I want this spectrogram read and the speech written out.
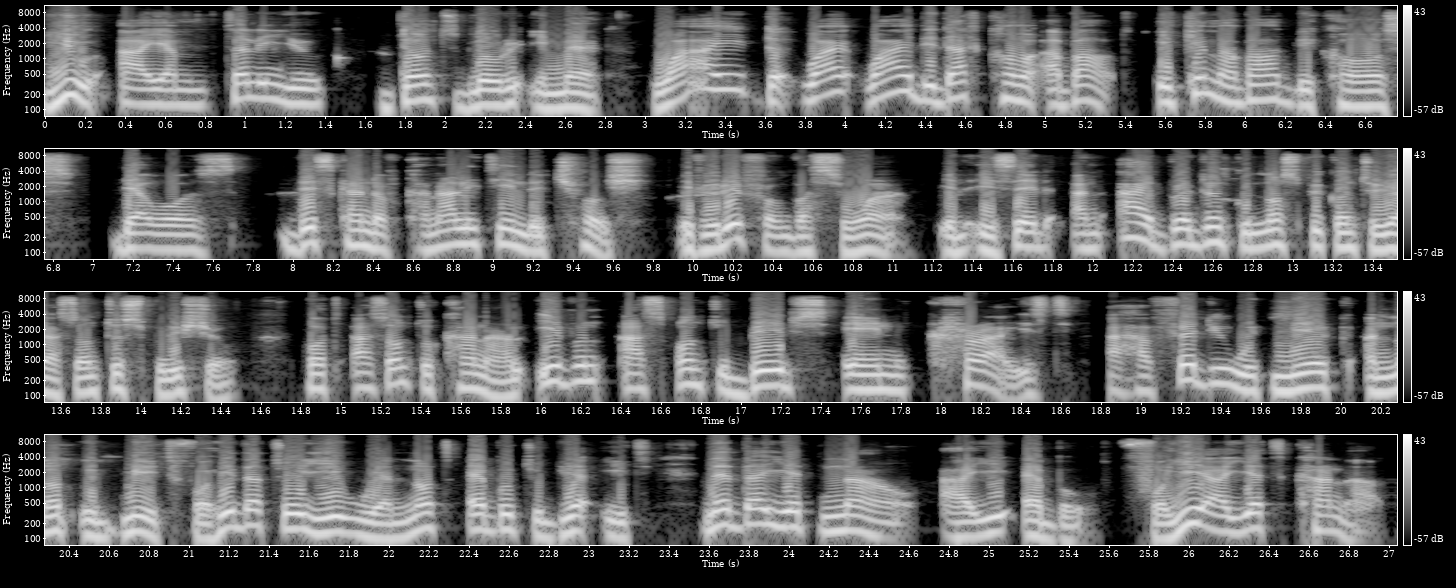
You, I am telling you, don't glory in men. Why, why, why did that come about? It came about because there was this kind of carnality in the church. If you read from verse 1, it, it said, And I, brethren, could not speak unto you as unto spiritual, but as unto carnal, even as unto babes in Christ. I have fed you with milk and not with meat, for hitherto ye were not able to bear it, neither yet now are ye able, for ye are yet carnal.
